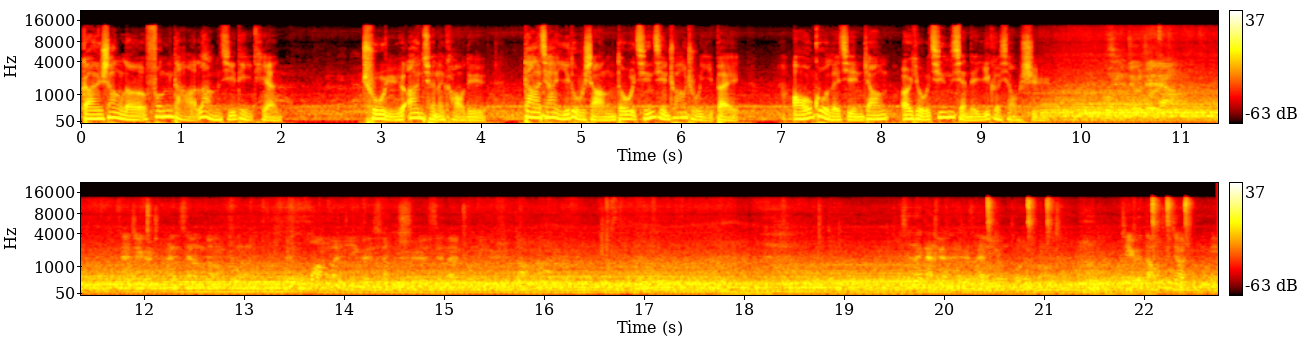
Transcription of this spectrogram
赶上了风大浪急的一天。出于安全的考虑，大家一路上都紧紧抓住椅背，熬过了紧张而又惊险的一个小时。我们就这样，在这个船箱当中晃了一个小时，现在终于是到了。现在感觉还是在晕火的状态。这个岛子叫什么名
